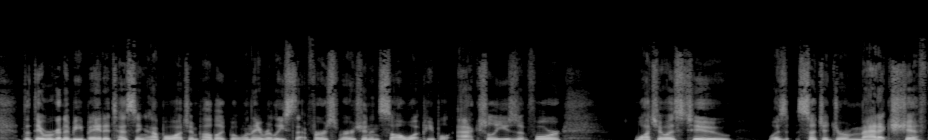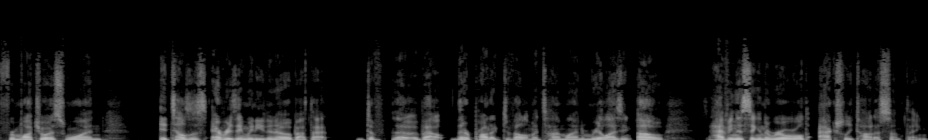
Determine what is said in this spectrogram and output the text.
that they were going to be beta testing Apple Watch in public, but when they released that first version and saw what people actually use it for, WatchOS 2 was such a dramatic shift from WatchOS 1 it tells us everything we need to know about that uh, about their product development timeline and realizing oh having this thing in the real world actually taught us something.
